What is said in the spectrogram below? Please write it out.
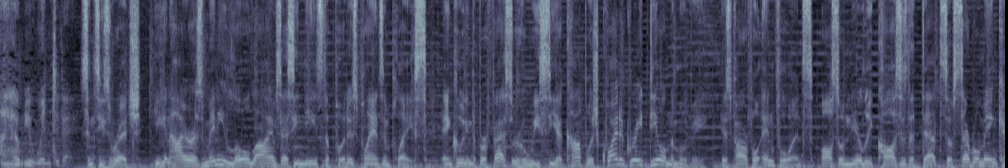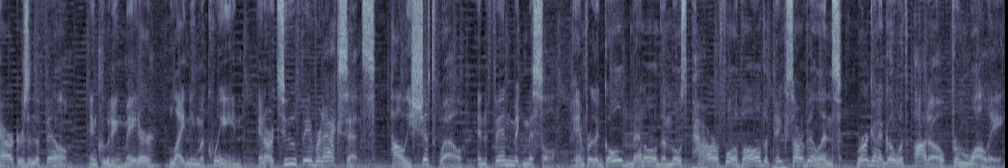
I hope you win today. Since he's rich, he can hire as many low lives as he needs to put his plans in place, including the professor who we see accomplish quite a great deal in the movie. His powerful influence also nearly causes the deaths of several main characters in the film, including Mater, Lightning McQueen, and our two favorite accents, Holly Shiftwell and Finn McMissile. And for the gold medal of the most powerful of all the Pixar villains, we're gonna go with Auto from WALL-E.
